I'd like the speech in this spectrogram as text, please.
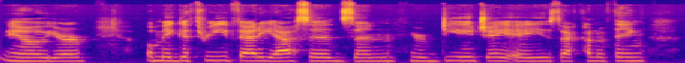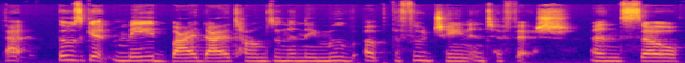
you know, your omega 3 fatty acids and your DHAAs, that kind of thing, that those get made by diatoms and then they move up the food chain into fish. And so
